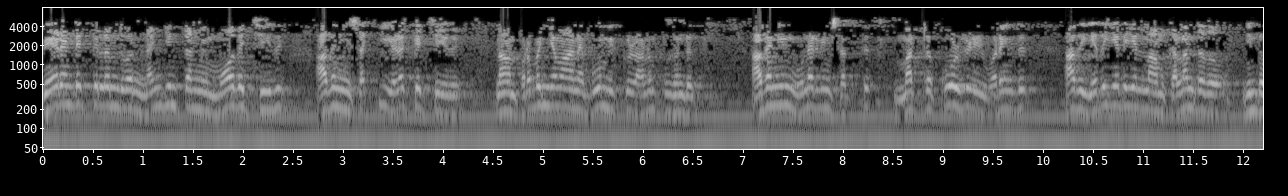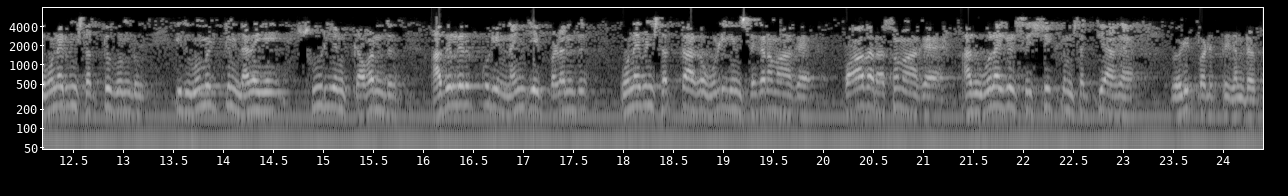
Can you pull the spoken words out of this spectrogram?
பேரண்டத்திலிருந்து வரும் நஞ்சின் தன்மை மோதச் செய்து அதனை சக்தி இழக்கச் செய்து நாம் பிரபஞ்சமான பூமிக்குள் அனுப்புகின்றது. அதனின் உணர்வின் சத்து மற்ற கோள்களில் உறைந்து அது எதை எதையெல்லாம் கலந்ததோ இந்த உணர்வின் சத்து கொண்டு இது உமிழ்த்தும் நிலையை சூரியன் கவர்ந்து அதில் இருக்கக்கூடிய நஞ்சை பிளந்து உணவின் சத்தாக ஒளியின் சிகரமாக பாதரசமாக அது உலகில் சிருஷ்டிக்கும் சக்தியாக வெளிப்படுத்துகின்றது.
